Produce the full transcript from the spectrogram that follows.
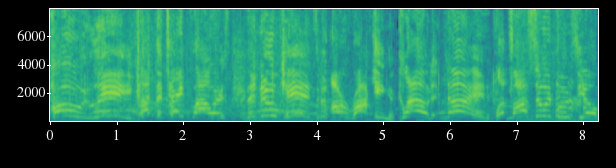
Holy! Tank flowers! The new kids are rocking Cloud 9! Let's- Massu and Busio,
